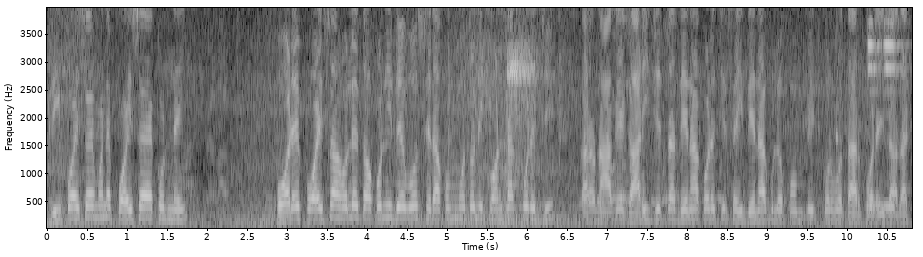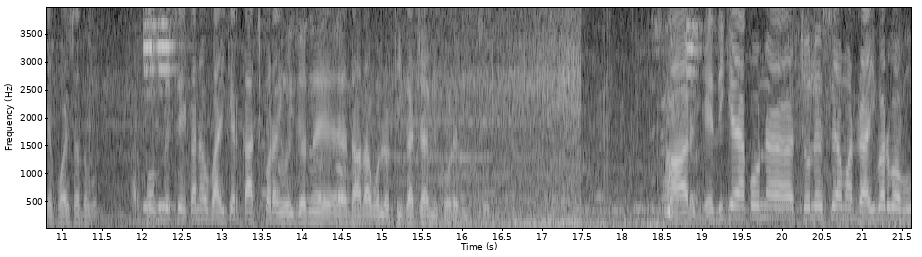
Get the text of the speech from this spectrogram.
ফ্রি পয়সায় মানে পয়সা এখন নেই। পরে পয়সা হলে তখনই দেবো, সেরকম মতনই কন্ট্যাক্ট করেছি। কারণ আগে গাড়ি যেটা দেনা করেছি, সেই দেনাগুলো কমপ্লিট করব, তারপরেই দাদাকে পয়সা দেবো। আর কম বেশি এখানেও বাইকের কাজ করাই, ওই জন্যে দাদা বলল, ঠিক আছে, আমি করে দিচ্ছি। আর এদিকে এখন চলে এসছে আমার ড্রাইভার বাবু।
